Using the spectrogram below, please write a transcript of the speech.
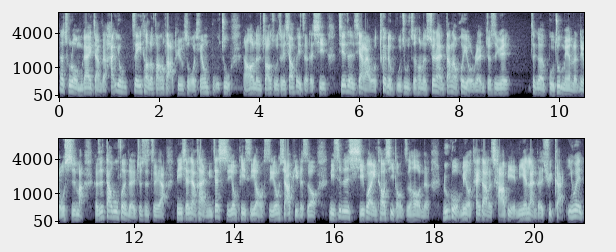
那除了我们刚才讲的，他用这一套的方法，比如说我先用补助，然后呢抓住这个消费者的心，接着下来我退了补助之后呢，虽然当然会有人就是因为。这个补助没有了流失嘛？可是大部分的人就是这样。你想想看，你在使用 PC 用使用虾皮的时候，你是不是习惯一套系统之后呢？如果没有太大的差别，你也懒得去改，因为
